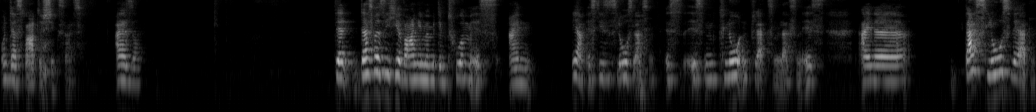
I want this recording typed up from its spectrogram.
und das Rad des Schicksals. Also, der, das, was ich hier wahrnehme mit dem Turm, ist ein, ja, ist dieses Loslassen, ist, ist ein Knoten platzen lassen, ist eine, das Loswerden,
